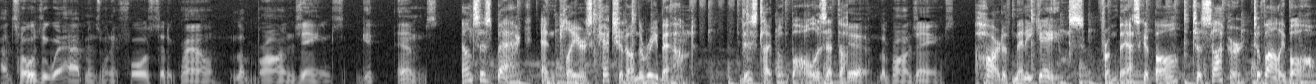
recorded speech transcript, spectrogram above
I told you what happens when it falls to the ground. LeBron James get M's. bounces back and players catch it on the rebound. This type of ball is at the Yeah, LeBron James. heart of many games, from basketball to soccer to volleyball.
